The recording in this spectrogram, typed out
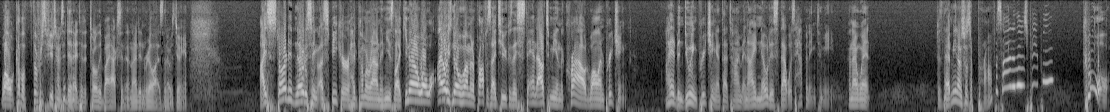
well, a couple, the first few times I did, I did it totally by accident, and I didn't realize that I was doing it. I started noticing a speaker had come around, and he's like, you know, well, I always know who I'm going to prophesy to because they stand out to me in the crowd while I'm preaching. I had been doing preaching at that time, and I noticed that was happening to me. And I went, does that mean I'm supposed to prophesy to those people? Cool.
